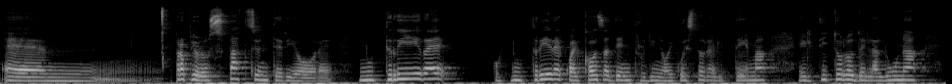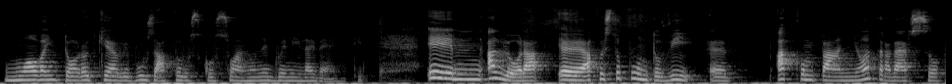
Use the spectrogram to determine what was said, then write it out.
ehm, proprio lo spazio interiore, nutrire nutrire qualcosa dentro di noi. Questo era il tema e il titolo della luna nuova in toro che avevo usato lo scorso anno nel 2020. E mm, allora eh, a questo punto vi eh, accompagno attraverso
